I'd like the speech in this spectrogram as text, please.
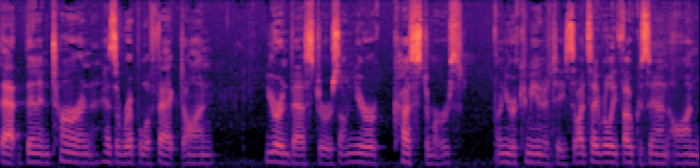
that then in turn has a ripple effect on your investors, on your customers, on your community. So I'd say really focus in on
